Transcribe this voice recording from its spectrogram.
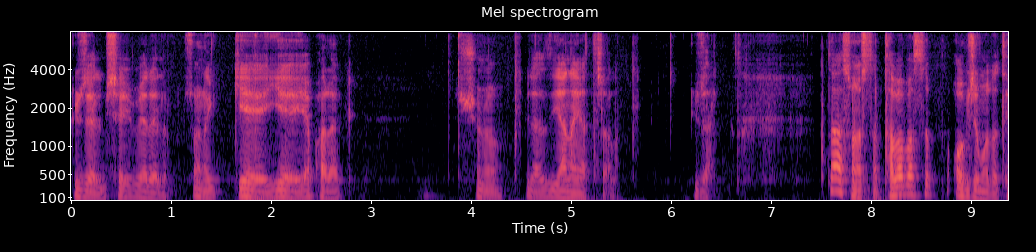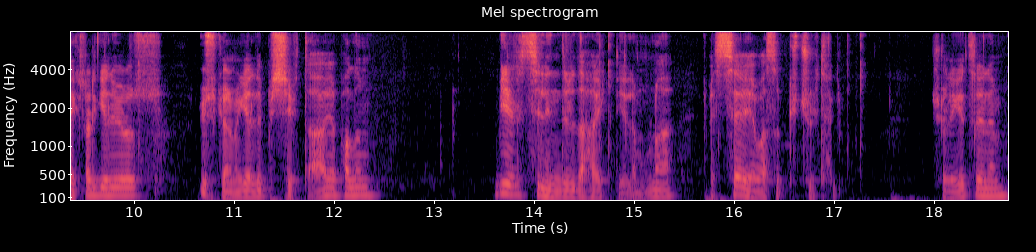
güzel bir şey verelim. Sonra G, Y yaparak şunu biraz yana yatıralım. Güzel. Daha sonrasında taba basıp obje moda tekrar geliyoruz. Üst görme gelip Shift A yapalım. Bir silindir daha ekleyelim buna ve S'ye basıp küçültelim. Şöyle getirelim.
